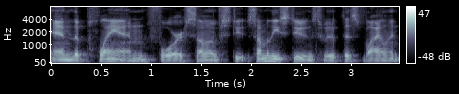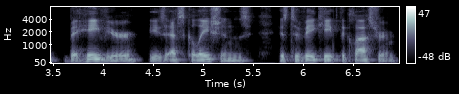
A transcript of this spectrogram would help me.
and the plan for some of stu- some of these students with this violent behavior these escalations is to vacate the classroom.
